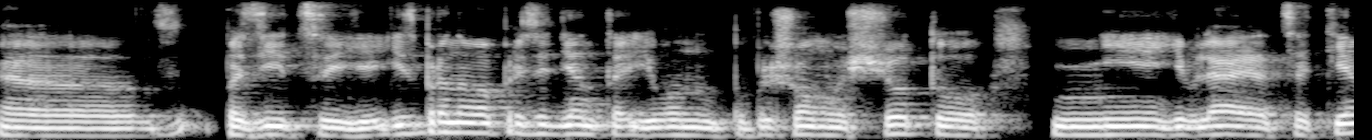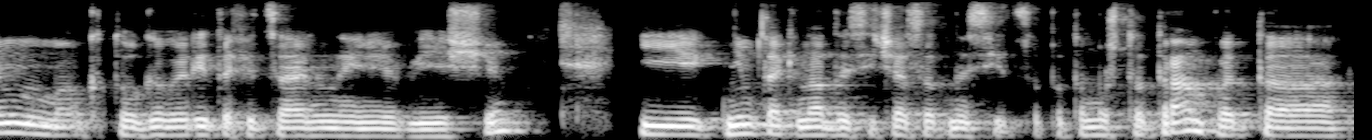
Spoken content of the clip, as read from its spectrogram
э, позиции избранного президента, и он по большому счету не является тем, кто говорит официальные вещи. И к ним так надо сейчас относиться, потому что Трамп это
